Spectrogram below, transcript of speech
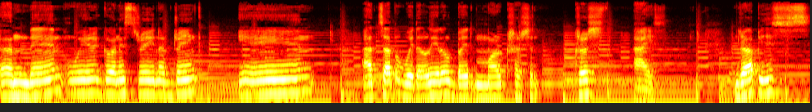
and then we're gonna strain a drink in a top with a little bit more crushed, crushed ice. Drop is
